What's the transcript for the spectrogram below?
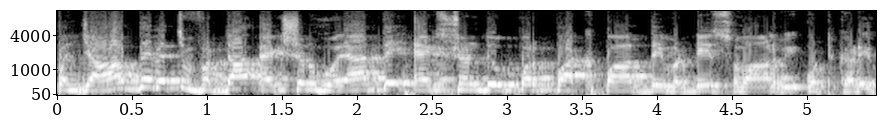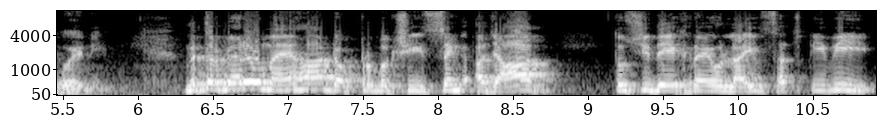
ਪੰਜਾਬ ਦੇ ਵਿੱਚ ਵੱਡਾ ਐਕਸ਼ਨ ਹੋਇਆ ਤੇ ਐਕਸ਼ਨ ਦੇ ਉੱਪਰ ਪੱਖਪਾਤ ਦੇ ਵੱਡੇ ਸਵਾਲ ਵੀ ਉੱਠ ਖੜੇ ਹੋਏ ਨੇ। ਮਿੱਤਰ ਪਿਆਰਿਓ, ਮੈਂ ਹਾਂ ਡਾਕਟਰ ਬਖਸ਼ੀਸ਼ ਸਿੰਘ ਆਜ਼ਾਦ। ਤੁਸੀਂ ਦੇਖ ਰਹੇ ਹੋ ਲਾਈਵ ਸੱਚ ਟੀਵੀ।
